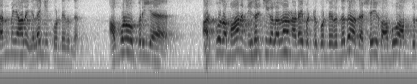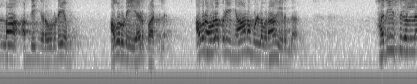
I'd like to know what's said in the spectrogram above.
தன்மையால இலங்கி கொண்டிருந்தார் அவ்வளவு பெரிய அற்புதமான நிகழ்ச்சிகள் எல்லாம் நடைபெற்றுக் கொண்டிருந்தது அந்த ஷேக் அபு அப்துல்லா அப்படிங்கிறவருடைய அவருடைய ஏற்பாட்டுல. அவர் அவ்வளவு பெரிய ஞானம் உள்ளவராக இருந்தார். ஹதீஸுகள்ல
